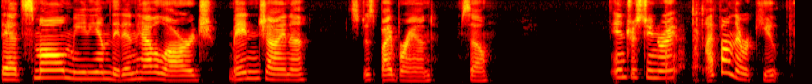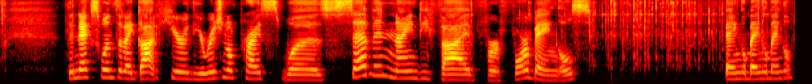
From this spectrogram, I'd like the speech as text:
They had small, medium, they didn't have a large. Made in China. It's just by brand. So, interesting, right? I found they were cute. The next ones that I got here, the original price was $7.95 for four bangles. Bangle, bangle, bangle.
